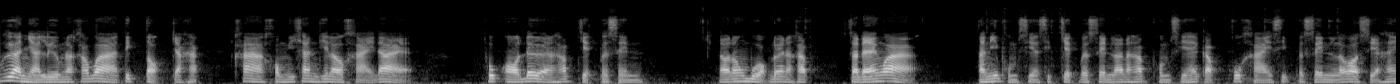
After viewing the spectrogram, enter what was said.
เพื่อนๆอย่าลืมนะครับว่า TikTok จะหักค่าคอมมิชชั่นที่เราขายได้ ทุกออเดอร์นะครับ 7%เราต้องบวกด้วยนะครับ แสดงว่าอันนี้ผมเสีย 17%แล้วนะครับ ผมเสียให้กับผู้ขาย 10%แล้วก็เสียให้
